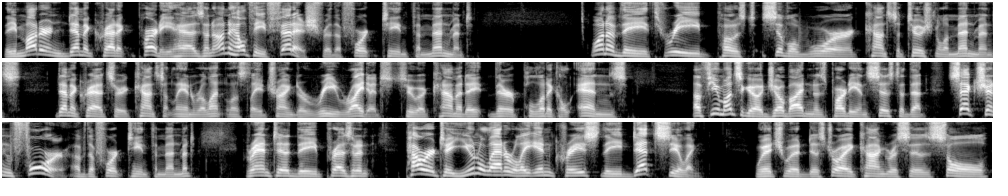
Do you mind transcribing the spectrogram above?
The modern Democratic Party has an unhealthy fetish for the 14th Amendment. One of the three post Civil War constitutional amendments, Democrats are constantly and relentlessly trying to rewrite it to accommodate their political ends. A few months ago, Joe Biden and his party insisted that Section 4 of the 14th Amendment granted the president power to unilaterally increase the debt ceiling, which would destroy Congress's sole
